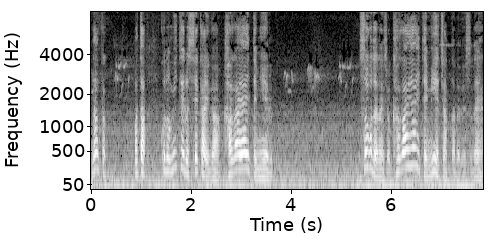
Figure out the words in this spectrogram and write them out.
なんかまたこの見てる世界が輝いて見える。そういうことじゃないんですよ。輝いて見えちゃったらですね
